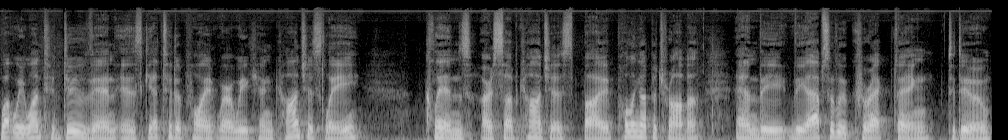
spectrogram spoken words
What we want to do then is get to the point where we can consciously cleanse our subconscious by pulling up a trauma. And the, the absolute correct thing to do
